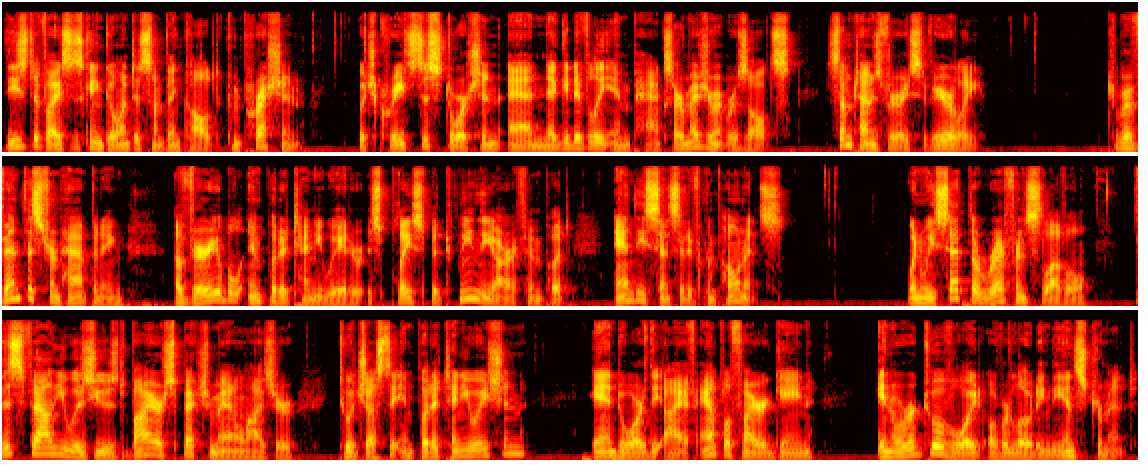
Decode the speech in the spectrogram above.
these devices can go into something called compression, which creates distortion and negatively impacts our measurement results, sometimes very severely. To prevent this from happening, a variable input attenuator is placed between the RF input and the sensitive components. When we set the reference level, this value is used by our spectrum analyzer to adjust the input attenuation and or the IF amplifier gain in order to avoid overloading the instrument.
